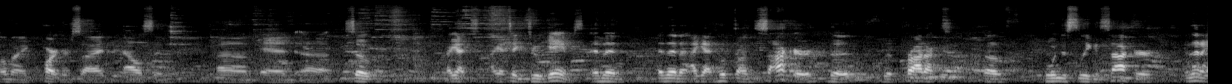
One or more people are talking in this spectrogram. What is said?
on my partner's side, Allison, um, and uh, so I got I got taken to games, and then and then I got hooked on soccer, the the product of Bundesliga soccer. And then I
